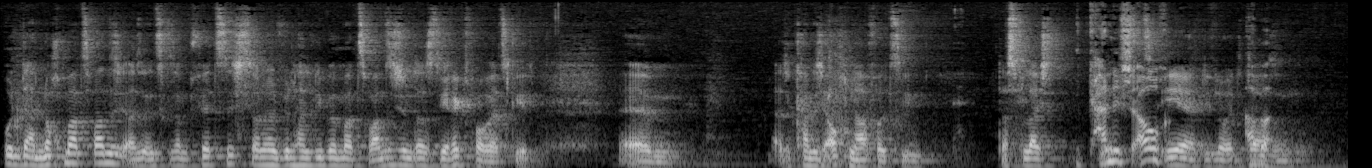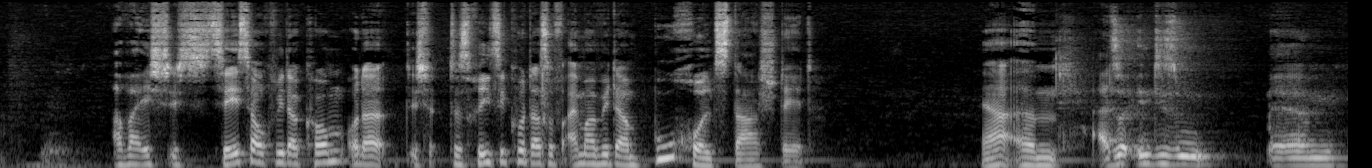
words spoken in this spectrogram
und dann nochmal 20, also insgesamt 40, sondern will halt lieber mal 20 und dass es direkt vorwärts geht. Ähm, also kann ich auch nachvollziehen. Dass vielleicht Kann ich auch, eher die Leute da aber- sind. Aber ich, ich sehe es auch wieder kommen oder ich, das Risiko, dass auf einmal wieder ein Buchholz dasteht. Ja, ähm, Also in diesem ähm,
